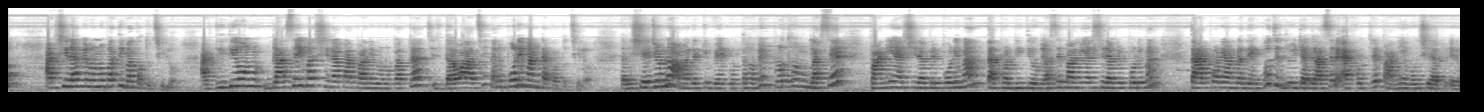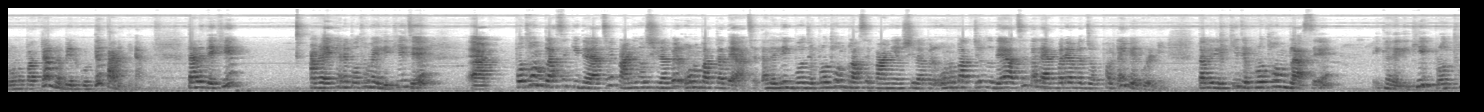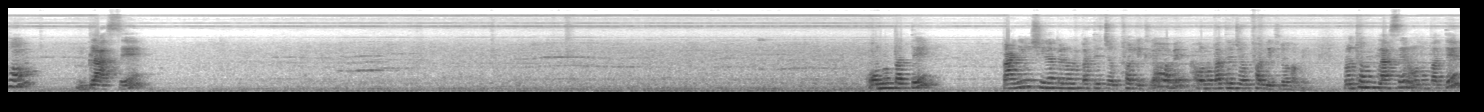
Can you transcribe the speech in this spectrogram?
আর সিরাপের অনুপাতই বা কত ছিল। আর দ্বিতীয় গ্লাসেই বা সিরাপ আর পানির অনুপাতটা দেওয়া আছে, তাহলে পরিমাণটা কত ছিল? তাহলে সেই জন্য আমাদেরকে বের করতে হবে প্রথম গ্লাসে পানি আর সিরাপের পরিমাণ, তারপর দ্বিতীয় গ্লাসে পানি আর সিরাপের পরিমাণ, তারপরে আমরা দেখব যে দুইটা গ্লাসের একত্রে পানি এবং সিরাপের অনুপাতটা আমরা বের করতে পারি কিনা। তাহলে দেখি, আমরা এখানে প্রথমে লিখি যে প্রথম ক্লাসে কি দেয়া আছে? পানি ও সিরাপের অনুপাতটা দেয়া আছে। তাহলে লিখব যে প্রথম ক্লাসে পানি ও সিরাপের অনুপাত যেহেতু দেয়া আছে, তাহলে একবারে আমরা যোগফলটাই বের করে নিই। তাহলে লিখি যে প্রথম গ্লাসে এখানে লিখি, প্রথম গ্লাসে অনুপাতে, পানি ও সিরাপের অনুপাতের যোগফল লিখলেও হবে, অনুপাতের যোগফল লিখলেও হবে। প্রথম ক্লাসের অনুপাতের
